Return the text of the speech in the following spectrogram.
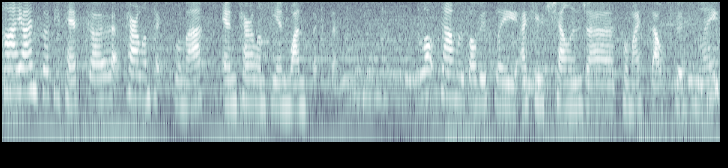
Hi, I'm Sophie Pascoe, Paralympic swimmer and Paralympian 166. Lockdown was obviously a huge challenge for myself personally.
